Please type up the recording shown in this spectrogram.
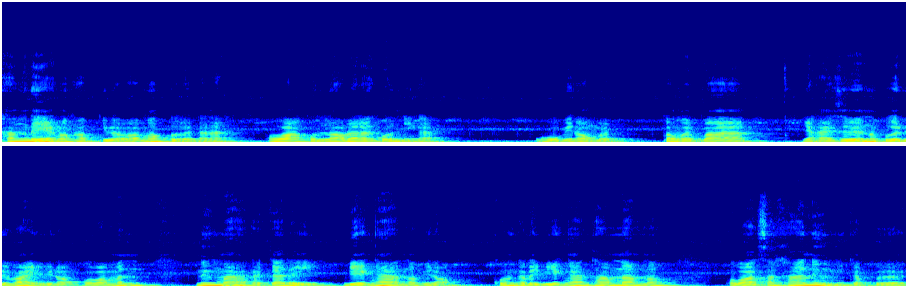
ครั้งแรกเนาะครับ ที่แบบว่ามาเปิดนะนะเพราะว่าคนเล่าวหลายๆคนนี่ก็โอ้พี่น้องแบบต้องแบบว่าอยากให้ซื้อมาเปิดได้ไวพี่น้องเพราะว่ามันนึ่งมากก็จะได้เบียงงานเนาะพี่น้องคนก็ได้เบียงงานท่ามน้ำเนาะเพราะว่าสาขาหนึ่งนี่ก็เปิด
